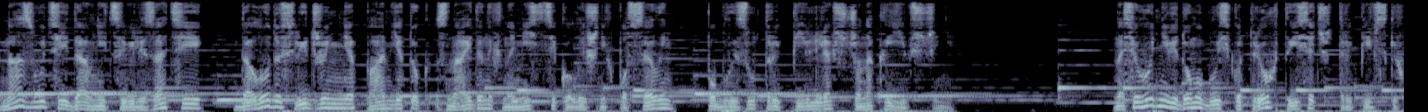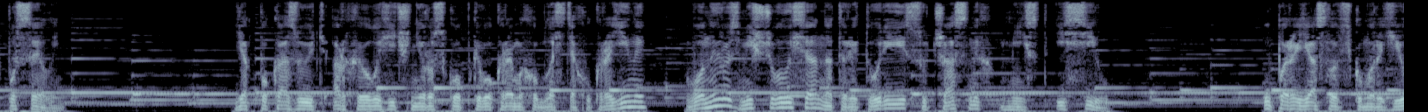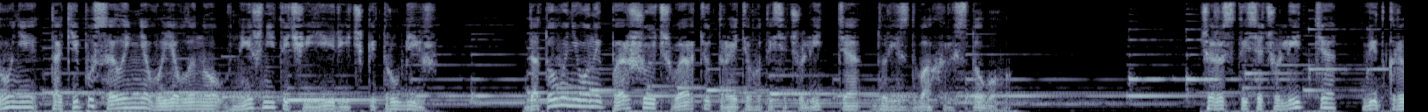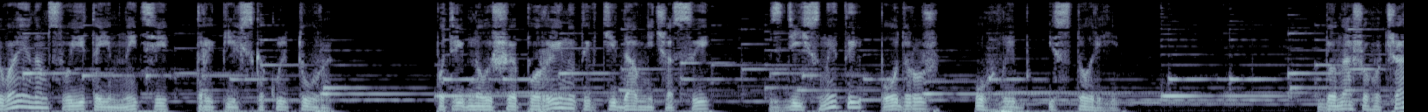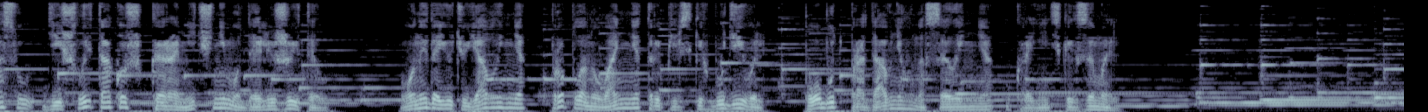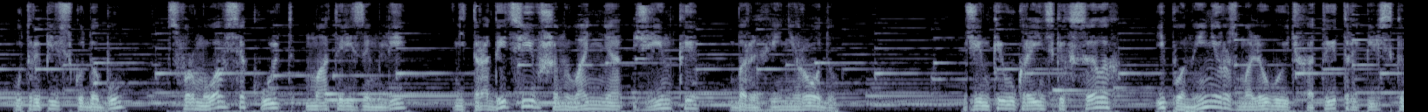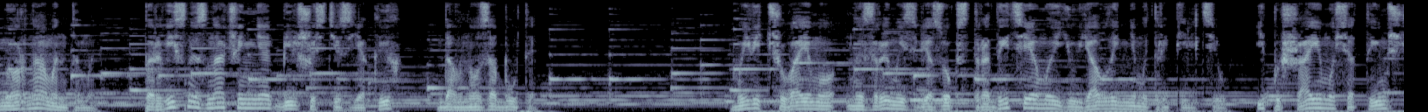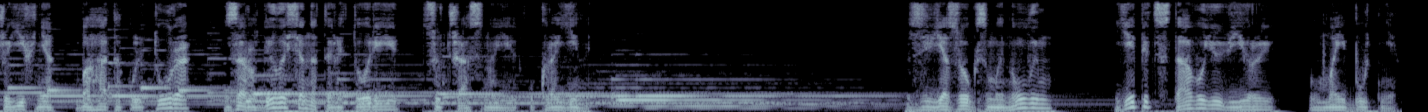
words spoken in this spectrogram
Назву цій давній цивілізації дало дослідження пам'яток, знайдених на місці колишніх поселень поблизу Трипілля, що на Київщині. На сьогодні відомо близько трьох тисяч трипільських поселень. Як показують археологічні розкопки в окремих областях України, вони розміщувалися на території сучасних міст і сіл. У Переяславському регіоні такі поселення виявлено в нижній течії річки Трубіж. Датовані вони першою чвертю третього тисячоліття до Різдва Христового. Через тисячоліття відкриває нам свої таємниці трипільська культура. Потрібно лише поринути в ті давні часи, здійснити подорож у глиб історії. До нашого часу дійшли також керамічні моделі жител. Вони дають уявлення про планування трипільських будівель, побут прадавнього населення українських земель. У трипільську добу сформувався культ матері землі і традиції вшанування жінки, берегині роду. Жінки в українських селах і понині розмальовують хати трипільськими орнаментами, первісне значення більшості з яких давно забуте. Ми відчуваємо незримий зв'язок з традиціями й уявленнями трипільців і пишаємося тим, що їхня багата культура зародилася на території сучасної України. Зв'язок з минулим є підставою віри в майбутнє.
